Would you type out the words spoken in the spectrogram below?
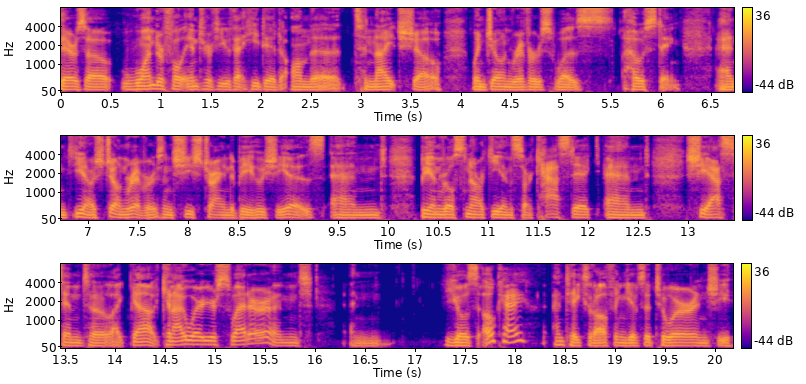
There's a wonderful interview that he did on the Tonight Show when Joan Rivers was hosting. And, you know, it's Joan Rivers and she's trying to be who she is and being real snarky and sarcastic. And she asks him to, like, oh, can I wear your sweater? And, and he goes okay and takes it off and gives it to her and she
